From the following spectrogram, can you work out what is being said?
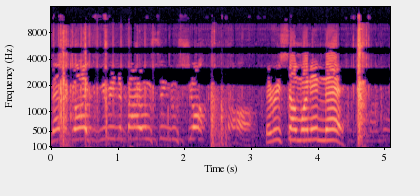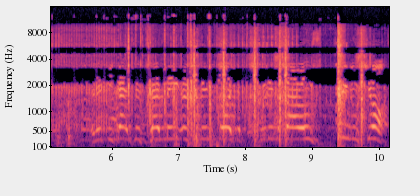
Remember, guys, if you're in the barrel, single shot. Oh. There is someone in there. And if you get to 10 metres inside the, within the barrels, single shot.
